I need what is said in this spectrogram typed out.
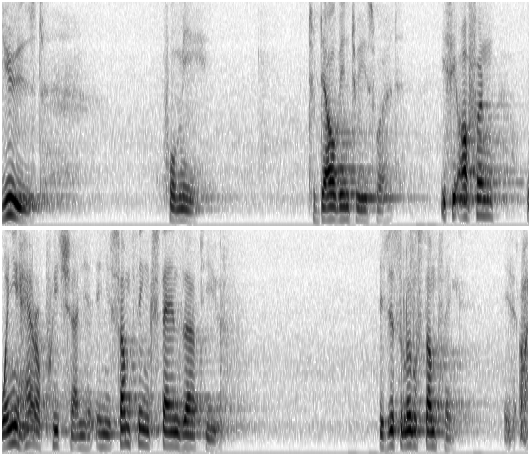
used for me to delve into his word. You see, often when you hear a preacher and, you, and you, something stands out to you, it's just a little something. Oh,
